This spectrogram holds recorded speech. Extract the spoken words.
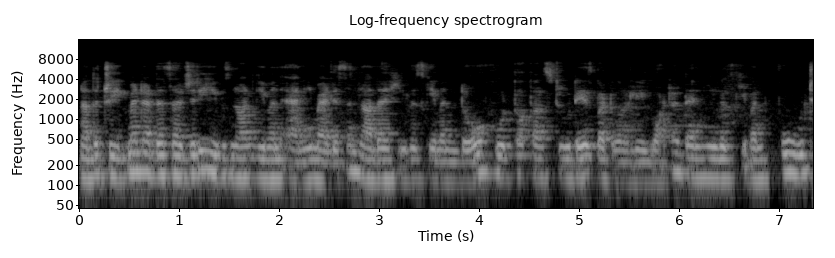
Now the treatment at the surgery he was not given any medicine. Rather he was given no food for first two days but only water. Then he was given food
